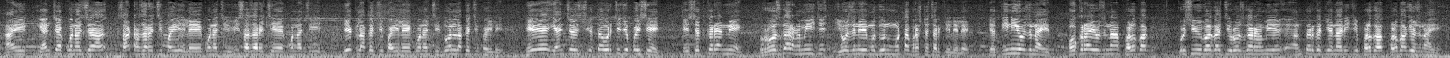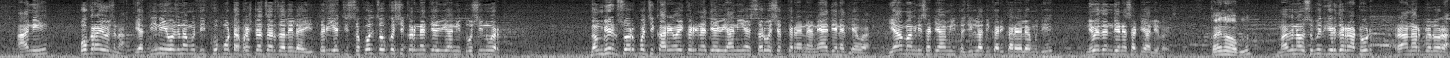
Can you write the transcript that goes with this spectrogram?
आणि यांच्या कोणाच्या साठ हजाराची फाईल आहे कोणाची वीस हजाराची आहे कोणाची एक लाखाची फाईल आहे कोणाची दोन लाखाची फाईल आहे हे यांच्या शेतावरचे जे पैसे आहेत हे शेतकऱ्यांनी रोजगार हमी जी योजनेमधून मोठा भ्रष्टाचार केलेले आहेत. या तिन्ही योजना आहेत. पोखरा योजना फळबाग कृषी विभागाची रोजगार हमी अंतर्गत येणारी जी फळगा फळबाग योजना आहे आणि पोखरा योजना या तिन्ही योजनामध्ये खूप मोठा भ्रष्टाचार झालेला आहे. तरी याची सखोल चौकशी करण्यात यावी आणि दोषींवर गंभीर स्वरूपाची कार्यवाही करण्यात यावी आणि या सर्व शेतकऱ्यांना न्याय देण्यात यावा. या मागणीसाठी आम्ही इथं जिल्हाधिकारी कार्यालयामध्ये निवेदन देण्यासाठी आलेलो आहे. काय नाव आपलं? माझं नाव सुमित गिरधर राठोड राहणार बेलोरा.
